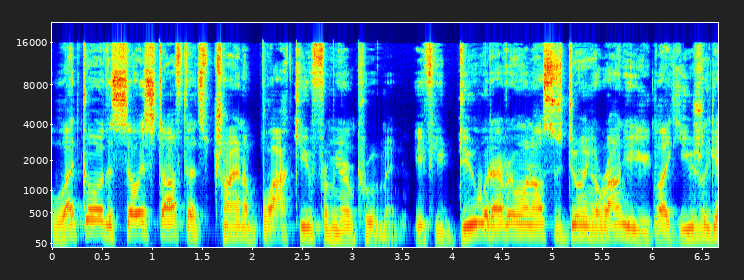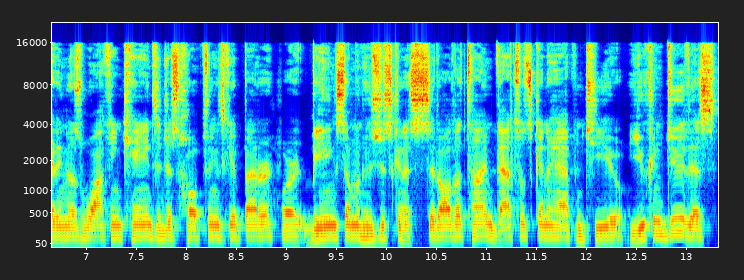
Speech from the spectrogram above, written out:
Let go of the silly stuff that's trying to block you from your improvement. If you do what everyone else is doing around you, you like usually getting those walking canes and just hope things get better, or being someone who's just going to sit all the time, that's what's going to happen to you. You can do this.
